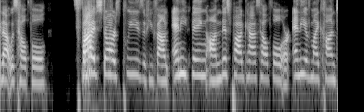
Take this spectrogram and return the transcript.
that was helpful. Five stars, please, if you found anything on this podcast helpful or any of my content.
